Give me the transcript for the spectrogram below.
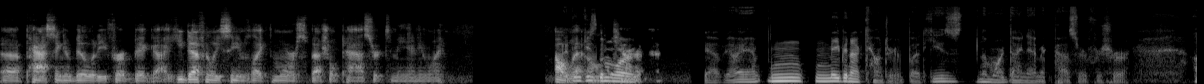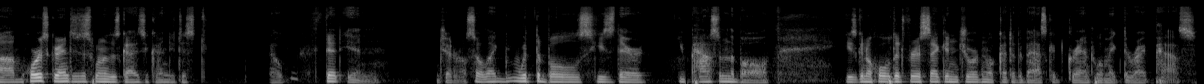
uh, passing ability for a big guy. He definitely seems like the more special passer to me, anyway. I'll I think he's the more. Yeah, I am maybe not counter, but he's the more dynamic passer for sure. Um, Horace Grant is just one of those guys who kind of just you know fit in, in general. So like with the Bulls, he's there. You pass him the ball He's going to hold it for a second. Jordan will cut to the basket. Grant will make the right pass.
